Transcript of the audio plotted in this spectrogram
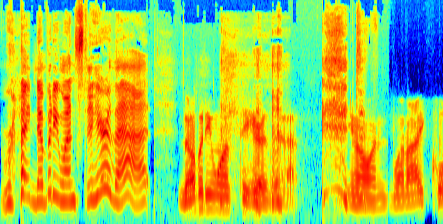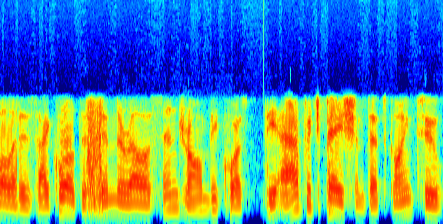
Right. Nobody wants to hear that. Nobody wants to hear that. you know, and what I call it is I call it the Thinderella syndrome because the average patient that's going to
